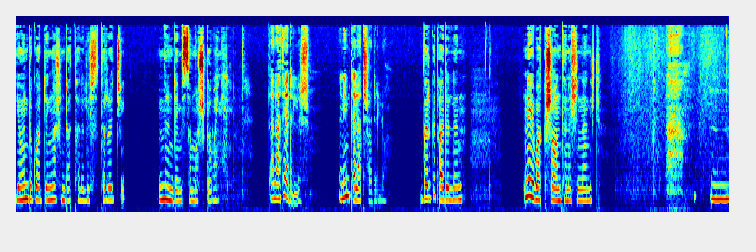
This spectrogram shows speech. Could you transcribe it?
የወንድ ጓደኛሽ እንዳታለለሽ ስትረጂ ምን እንደሚሰማሽ ይገባኛል። ጠላቴ አይደለሽም፣ እኔም ጠላትሽ አይደለሁም። በእርግጥ አይደለንም። ነይ እባክሽ አሁን ተነሽና እንሂድ። እም፣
